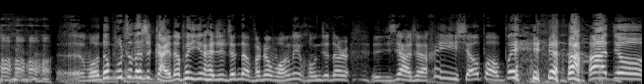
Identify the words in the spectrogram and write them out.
哦，呃，我都不知道是改的配音还是真的，反正王力宏就在那儿一下是嘿小宝贝，哈哈，就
